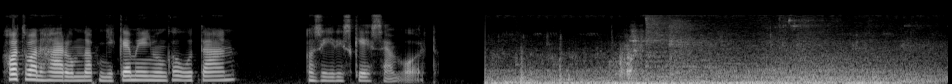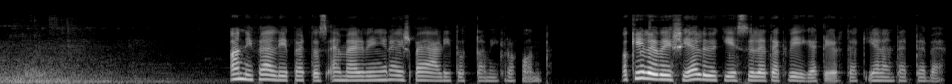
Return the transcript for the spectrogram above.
63 napnyi kemény munka után az Iris készen volt. Anni fellépett az emelvényre, és beállította a mikrofont. A kilövési előkészületek véget értek, jelentette be.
